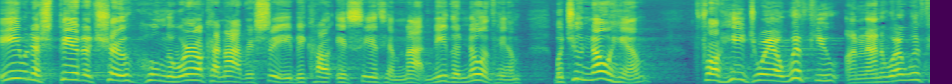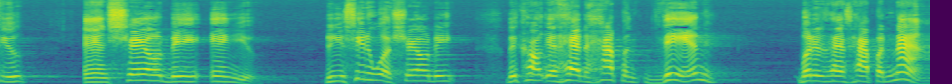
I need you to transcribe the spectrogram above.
Even the Spirit of truth, whom the world cannot receive, because it seeth him not, neither knoweth him, but you know him, for he dwell with you, underline the word with you, and shall be in you. Do you see the word shall be? Because it hadn't happened then, but it has happened now.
